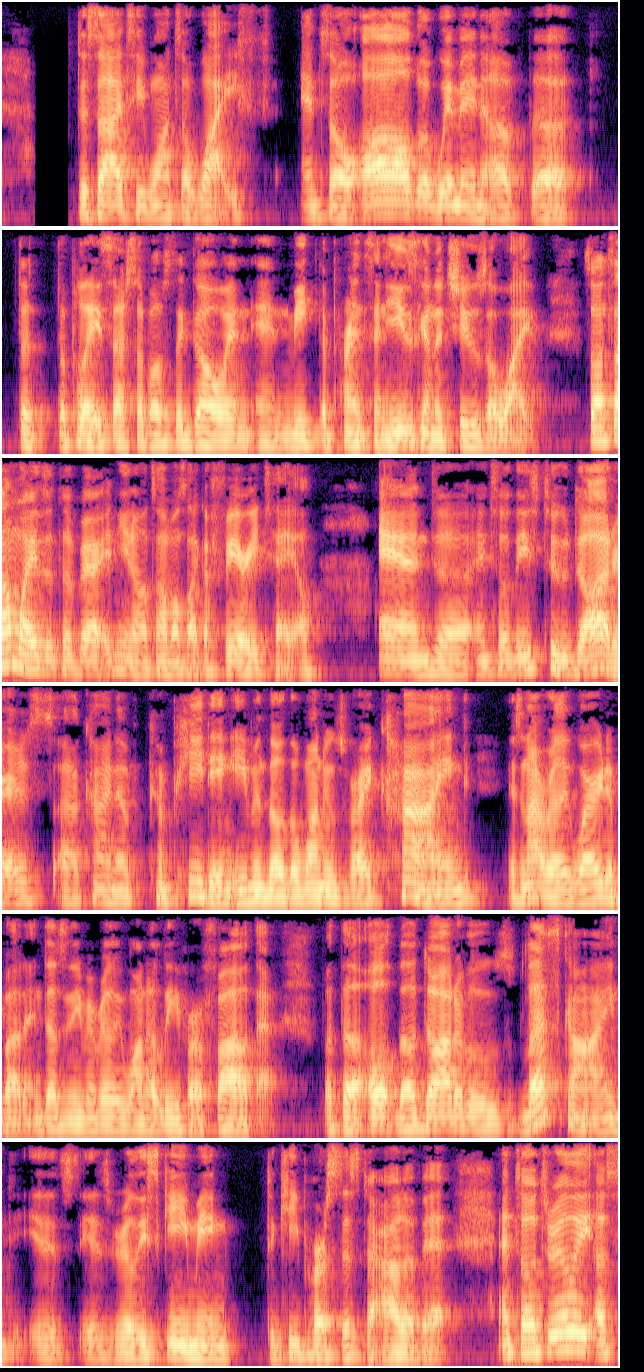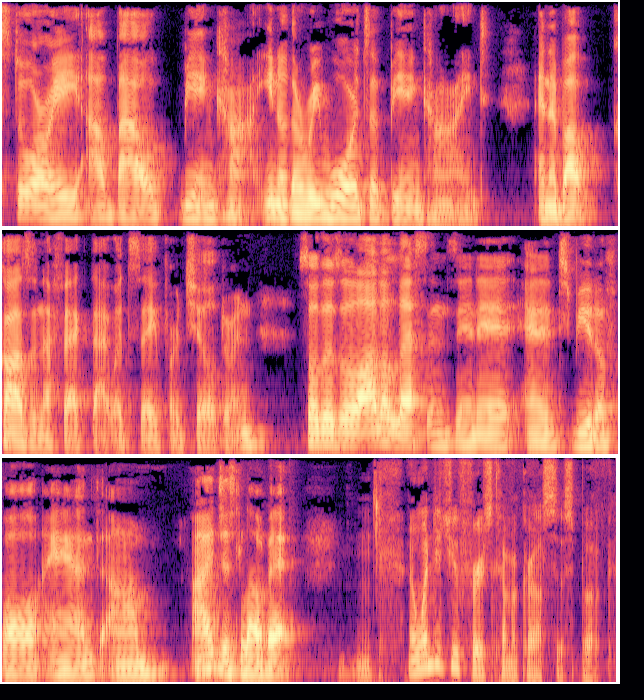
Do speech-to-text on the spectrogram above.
decides he wants a wife. And so all the women of the, the, the place are supposed to go and, and meet the prince and he's going to choose a wife. So in some ways it's a very, you know, it's almost like a fairy tale. And, uh, and so these two daughters are kind of competing, even though the one who's very kind is not really worried about it and doesn't even really want to leave her father. But the, the daughter who's less kind is, is really scheming to keep her sister out of it. And so it's really a story about being kind, you know, the rewards of being kind and about cause and effect, I would say, for children. So there's a lot of lessons in it and it's beautiful and um, I just love it. Mm-hmm. And when did you first come across this book?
